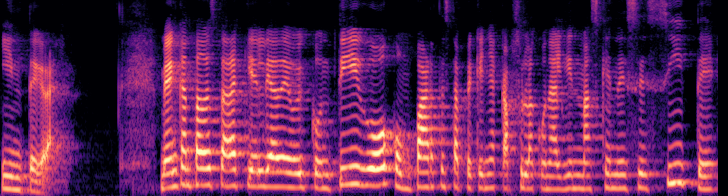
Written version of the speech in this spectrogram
integral. Me ha encantado estar aquí el día de hoy contigo. Comparte esta pequeña cápsula con alguien más que necesite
